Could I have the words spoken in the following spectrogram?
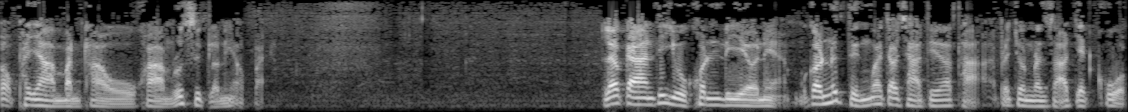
ก็พยายามบรรเทาความรู้สึกเหล่านี้ออกไป แล้วการที่อยู่คนเดียวเนี่ย ก็นึกถึงว่าเจ้าชาติรัฐะประชนบรรษาเจ็ดขวบ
